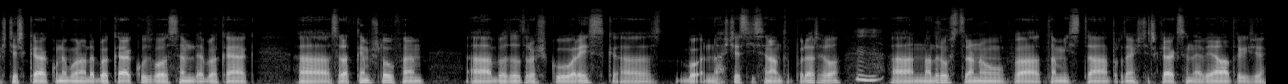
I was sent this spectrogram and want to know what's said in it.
čtyřkajaku nebo na debelkajaku, zvolil jsem debelkajak s Radkem Šloufem, a byl to trošku risk, a naštěstí se nám to podařilo. Mm-hmm. A na druhou stranu a ta místa pro ten čtyřka jak se nevěla, takže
